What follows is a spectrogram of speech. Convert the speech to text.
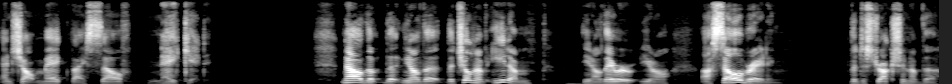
and shalt make thyself naked. Now the, the you know the, the children of Edom, you know, they were, you know, uh, celebrating the destruction of the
